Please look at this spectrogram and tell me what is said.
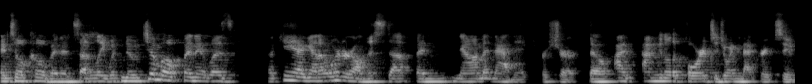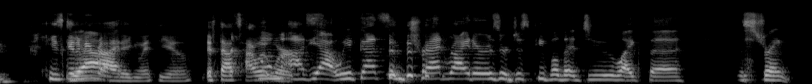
until COVID. And suddenly, with no gym open, it was okay, I got to order all this stuff. And now I'm an addict for sure. So I'm, I'm going to look forward to joining that group soon. He's going to yeah. be riding with you if that's how it works. yeah, we've got some tread riders or just people that do like the the strength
